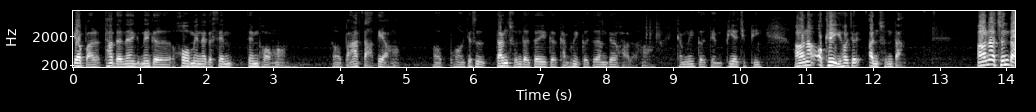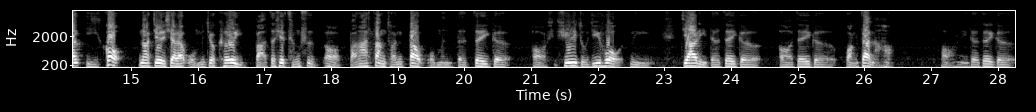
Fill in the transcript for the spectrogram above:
要把它的那那个后面那个 sam sample 哈，哦，把它打掉哈，哦哦，就是单纯的这一个 config 这样就好了哈，config 点 php，好，那 OK 以后就按存档，好，那存档以后，那接下来我们就可以把这些程式哦，把它上传到我们的这一个哦虚拟主机或你家里的这个哦这个网站了哈。哦，你的这个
